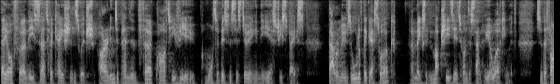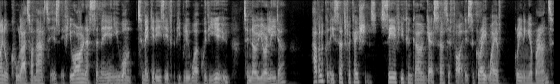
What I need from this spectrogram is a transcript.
they offer these certifications, which are an independent third party view on what a business is doing in the ESG space. That removes all of the guesswork and makes it much easier to understand who you're working with. So the final call out on that is if you are an SME and you want to make it easier for the people who work with you to know you're a leader, have a look at these certifications. See if you can go and get certified. It's a great way of greening your brand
